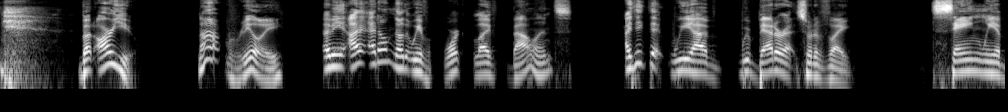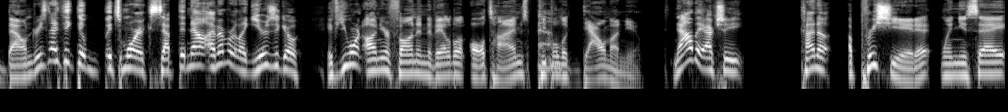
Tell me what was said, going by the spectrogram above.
but are you? Not really. I mean, I, I don't know that we have work life balance. I think that we have we're better at sort of like saying we have boundaries. And I think that it's more accepted now. I remember like years ago, if you weren't on your phone and available at all times, people Yeah. looked down on you. Now they actually kind of appreciate it when you say,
